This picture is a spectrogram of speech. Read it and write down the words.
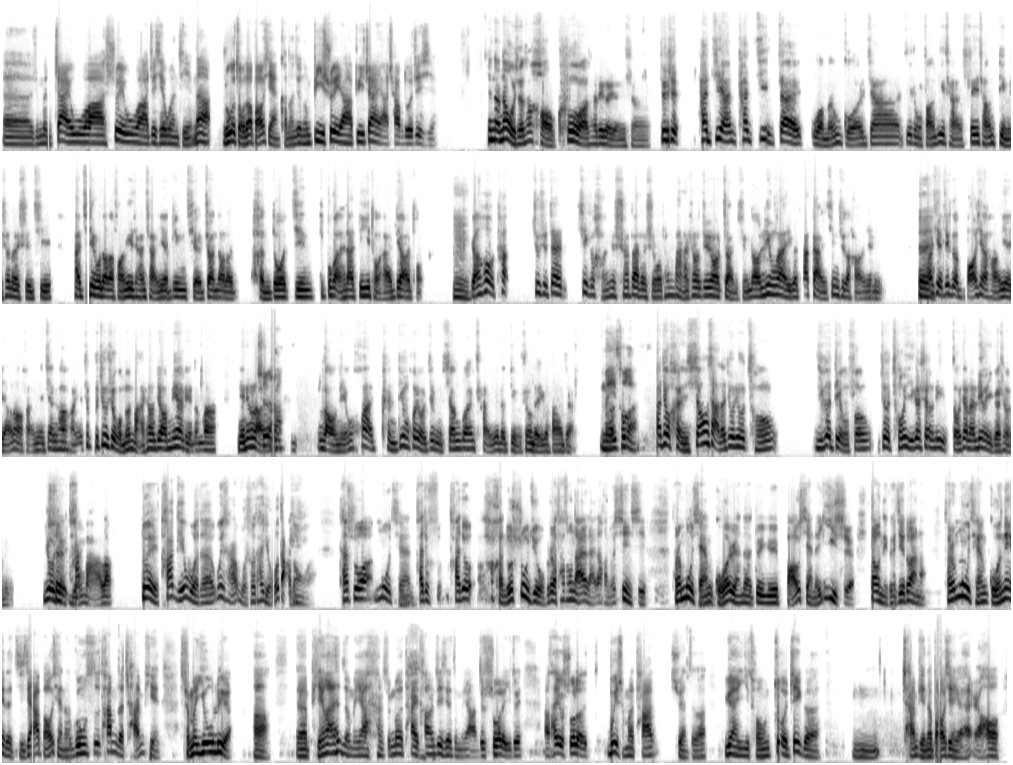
呃，什么债务啊、税务啊这些问题。那如果走到保险，可能就能避税啊、避债啊，差不多这些。真的，那我觉得他好酷啊！他这个人生，就是他既然他既在我们国家这种房地产非常鼎盛的时期，他进入到了房地产产业，并且赚到了很多金，不管是他第一桶还是第二桶，嗯，然后他。就是在这个行业衰败的时候，他马上就要转型到另外一个他感兴趣的行业里。对，而且这个保险行业、养老行业、健康行业，这不就是我们马上就要面临的吗？年龄老龄老龄化肯定会有这种相关产业的鼎盛的一个发展。没错，他就很潇洒的就就从一个顶峰，就从一个胜利走向了另一个胜利，又是赢麻了。对他给我的，为啥我说他有打动啊？他说，目前他就他就他很多数据，我不知道他从哪里来的很多信息。他说，目前国人的对于保险的意识到哪个阶段了？他说，目前国内的几家保险的公司，他们的产品什么优劣啊？呃，平安怎么样？什么泰康这些怎么样？就说了一堆。然后他又说了为什么他选择愿意从做这个嗯产品的保险员，然后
